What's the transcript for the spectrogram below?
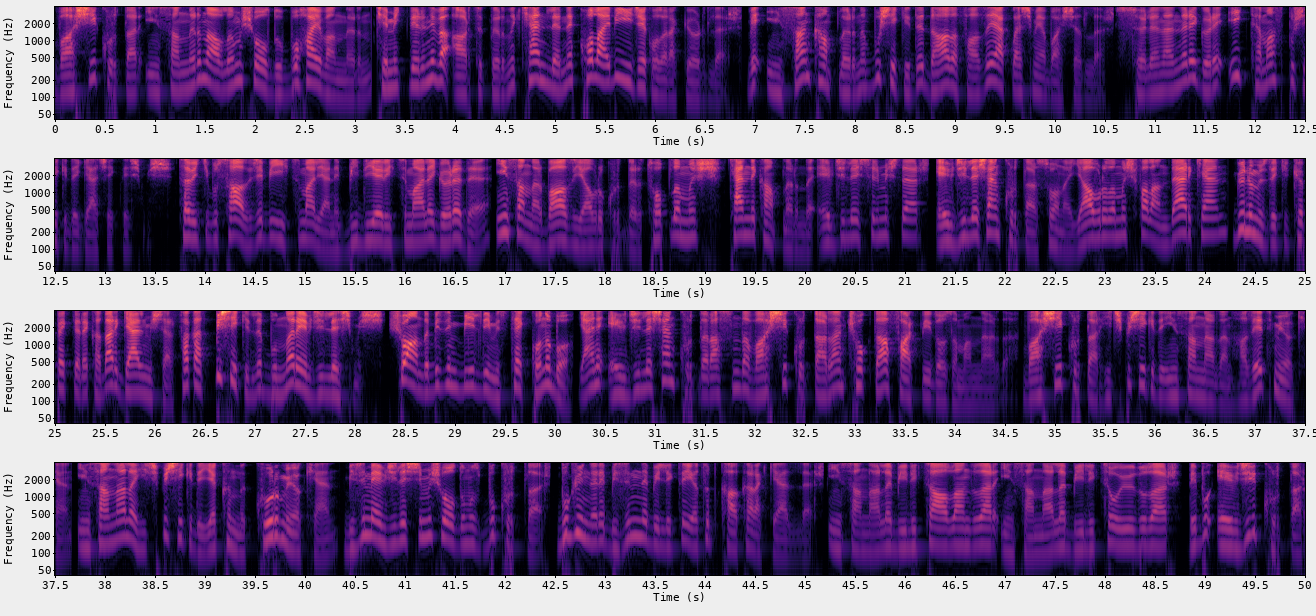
Vahşi kurtlar insanların avlamış olduğu bu hayvanların kemiklerini ve artıklarını kendilerine kolay bir yiyecek olarak gördüler. Ve insan kamplarına bu şekilde daha da fazla yaklaşmaya başladılar. Söylenenlere göre ilk temas bu şekilde gerçekleşmiş. Tabii ki bu sadece bir ihtimal yani bir diğer ihtimale göre de insanlar bazı yavru kurtları toplamış, kendi kamplarında evcilleştirmişler. Evcilleşen kurtlar sonra yavrulamış falan derken günümüzdeki köpeklere kadar gelmişler. Fakat bir şekilde bunlar evcilleşmiş. Şu anda bizim bildiğimiz tek konu bu. Yani evcilleşen kurtlar aslında vahşi kurtlardan çok daha farklıydı o zamanlarda. Vahşi kurtlar hiçbir şekilde insanlardan haz etmiyorken, insanlarla hiçbir şekilde yakınlık kurmuyorken bizim evcilleştirmiş olduğumuz bu kurtlar bugünlere bizimle birlikte yatıp kalkarak geldiler. İnsanlarla birlikte avlandılar, insanlarla insanlarla birlikte uyudular ve bu evcil kurtlar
